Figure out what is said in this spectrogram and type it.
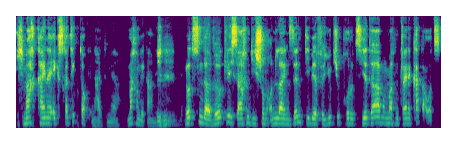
ich mache keine extra TikTok-Inhalte mehr. Machen wir gar nicht. Mhm. Wir nutzen da wirklich Sachen, die schon online sind, die wir für YouTube produziert haben und machen kleine Cutouts,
